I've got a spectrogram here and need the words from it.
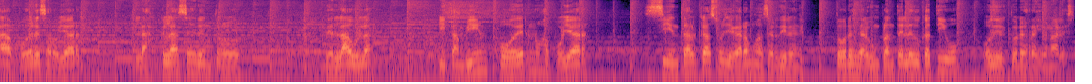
a poder desarrollar las clases dentro del aula y también podernos apoyar si en tal caso llegáramos a ser directores de algún plantel educativo o directores regionales,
